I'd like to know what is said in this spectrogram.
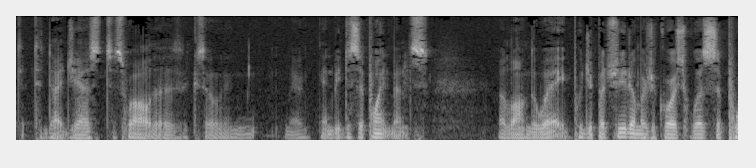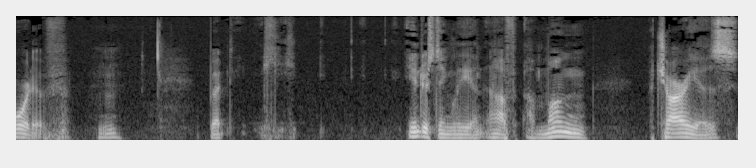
to, to, digest, to swallow. So there can be disappointments along the way. Pujapad Sridharaj, of course, was supportive, hmm? but he, interestingly enough, among acharyas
